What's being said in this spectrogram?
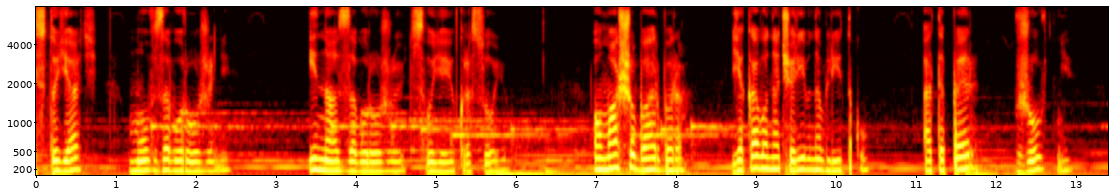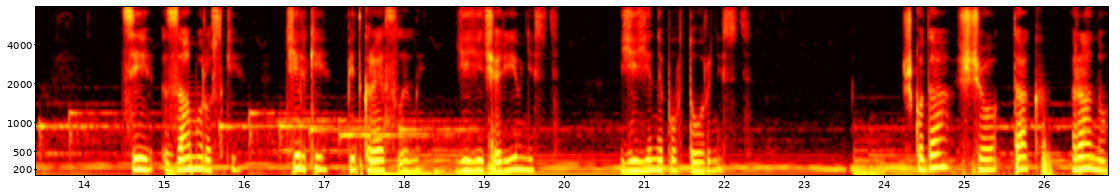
стоять, мов заворожені, і нас заворожують своєю красою. О Машо Барбара, яка вона чарівна влітку, а тепер в жовтні. Ці заморозки тільки підкреслили її чарівність, її неповторність. Шкода, що так рано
